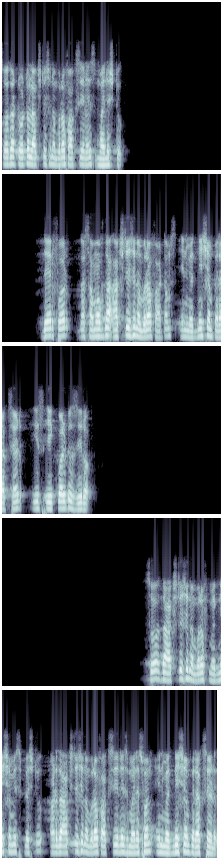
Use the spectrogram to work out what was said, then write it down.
so the total oxidation number of oxygen is minus 2. Therefore, the sum of the oxidation number of atoms in magnesium peroxide is equal to 0. So, the oxidation number of magnesium is plus 2 and the oxidation number of oxygen is minus 1 in magnesium peroxide.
